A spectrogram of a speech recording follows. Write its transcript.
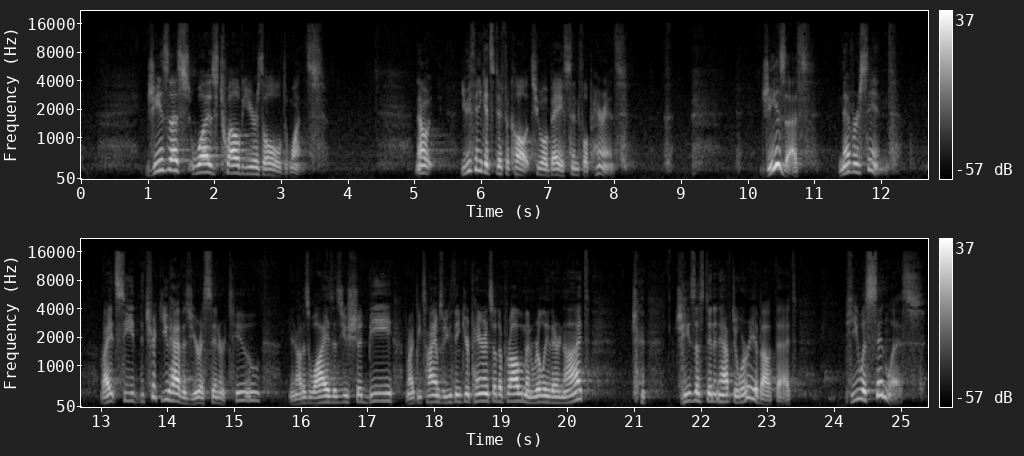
Jesus was 12 years old once. Now, you think it's difficult to obey sinful parents. Jesus never sinned, right? See, the trick you have is you're a sinner too. You're not as wise as you should be. There might be times where you think your parents are the problem and really they're not. Jesus didn't have to worry about that. He was sinless.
